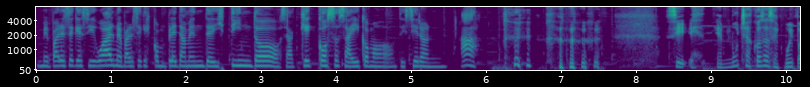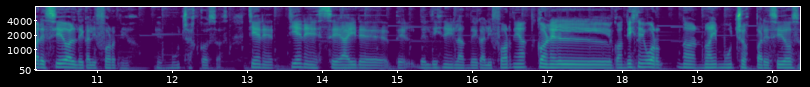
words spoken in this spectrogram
me parece que es igual, me parece que es completamente distinto, o sea, ¿qué cosas ahí como te hicieron? Ah, Sí, es- en muchas cosas es muy parecido al de California. En muchas cosas. Tiene, tiene ese aire del, del Disneyland de California. Con el. Con Disney World no, no hay muchos parecidos.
